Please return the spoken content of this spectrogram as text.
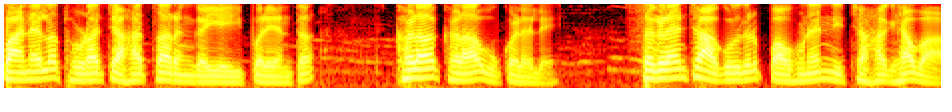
पाण्याला थोडा चहाचा रंग येईपर्यंत खळाखळा उकळले. सगळ्यांच्या अगोदर पाहुण्यांनी चहा घ्यावा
